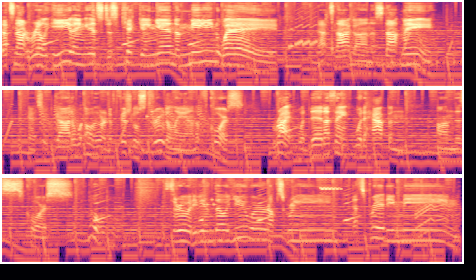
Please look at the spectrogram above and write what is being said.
That's not really eating, it's just kicking in a mean way. That's not gonna stop me. Okay, so we gotta. Oh, or the fish goes through the land, of course. Right, what did I think would happen on this course? Whoa. Through it even though you were off screen. That's pretty mean.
